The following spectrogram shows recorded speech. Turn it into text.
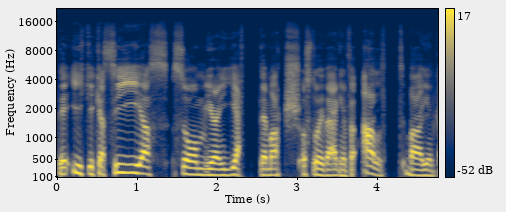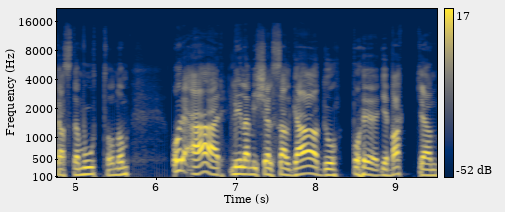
Det är Ike Casillas som gör en jättematch och står i vägen för allt Bayern kastar mot honom. Och det är lilla Michel Salgado på högerbacken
